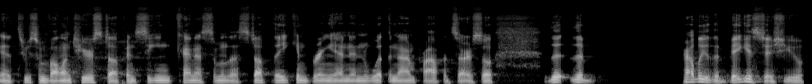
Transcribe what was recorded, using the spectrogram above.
uh, through some volunteer stuff and seeing kind of some of the stuff they can bring in and what the nonprofits are. So, the the probably the biggest issue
